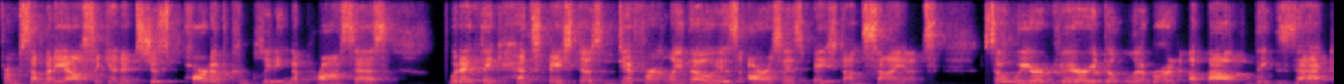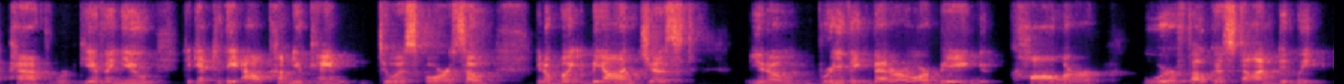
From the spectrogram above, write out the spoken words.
from somebody else. Again, it's just part of completing the process. What I think Headspace does differently, though, is ours is based on science. So we are very deliberate about the exact path we're giving you to get to the outcome you came to us for. So, you know, but beyond just you know, breathing better or being calmer. We're focused on did we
